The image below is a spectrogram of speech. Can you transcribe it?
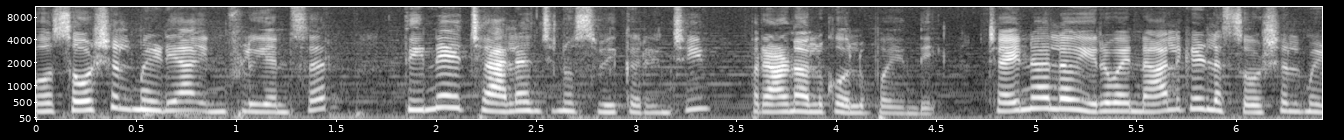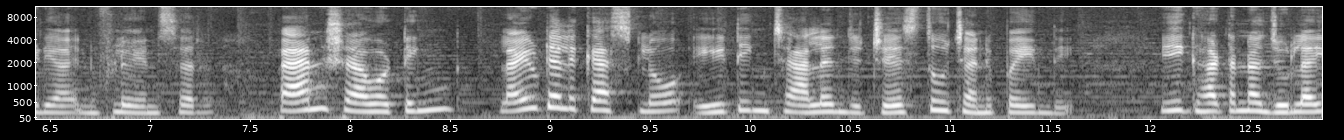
ఓ సోషల్ మీడియా ఇన్ఫ్లుయెన్సర్ తినే ఛాలెంజ్ను స్వీకరించి ప్రాణాలు కోల్పోయింది. చైనాలో ఇరవై నాలుగేళ్ళ social media influencer Pan Shaoting live టెలికాస్ట్లో ఈటింగ్ ఛాలెంజ్ చేస్తూ చనిపోయింది. ఈ ఘటన జూలై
